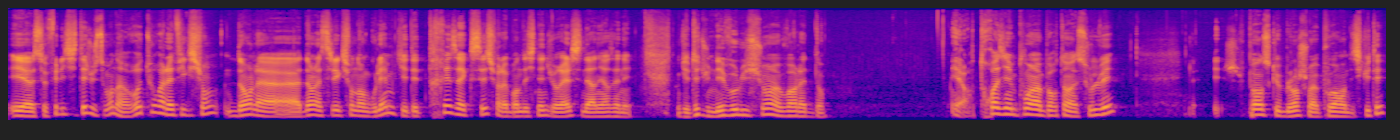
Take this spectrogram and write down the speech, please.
et se féliciter justement d'un retour à la fiction dans la, dans la sélection d'Angoulême qui était très axée sur la bande dessinée du réel ces dernières années. Donc il y a peut-être une évolution à voir là-dedans. Et alors, troisième point important à soulever, je pense que Blanche, va pouvoir en discuter.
